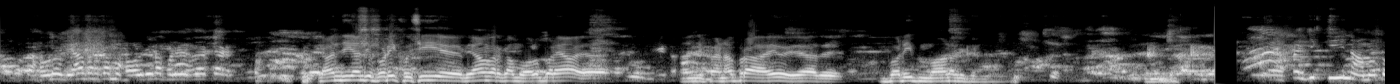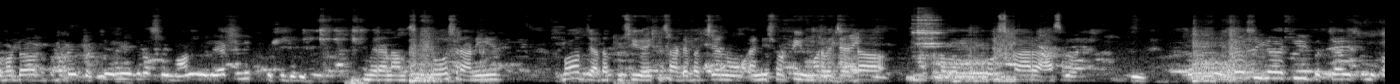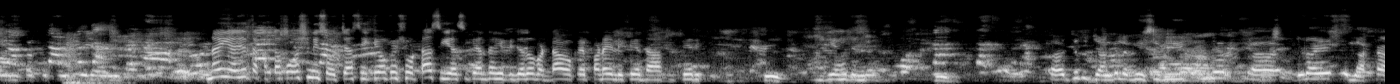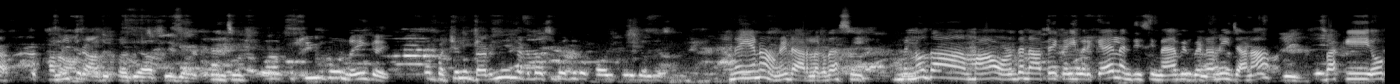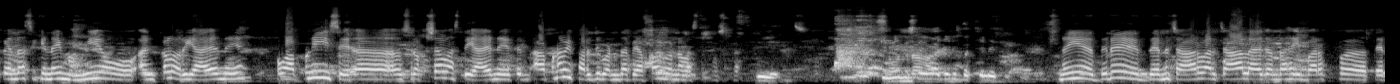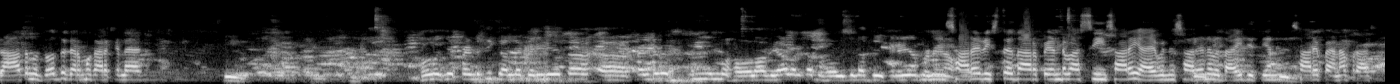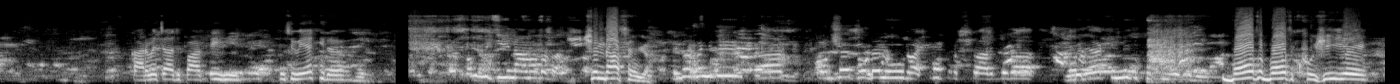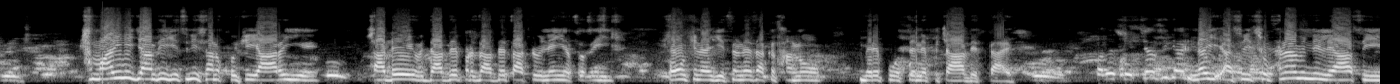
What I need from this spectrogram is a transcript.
ਹੁਣ ਵਿਆਹ ਵਰਗਾ ਮਾਹੌਲ ਬੜੀ ਖੁਸ਼ੀ ਹੈ ਵਿਆਹ ਵਰਗਾ ਮਾਹੌਲ ਬਣਿਆ ਹੋਇਆ। ਹੈ ਹਾਂਜੀ ਭੈਣਾ ਭਰਾ ਆਏ ਹੋਏ ਆ ਤੇ ਬੜੀ ਮਾਣ ਵਾਲੀ ਗੱਲ ਹੈ। ਕੀ ਨਾਮ ਮੇਰਾ ਨਾਮ ਸੰਤੋਸ਼ ਰਾਣੀ ਹੈ। ਬਹੁਤ ਜ਼ਿਆਦਾ ਖੁਸ਼ੀ ਹੋਈ ਕਿ ਸਾਡੇ ਬੱਚੇ ਨੂੰ ਇੰਨੀ ਛੋਟੀ ਉਮਰ ਵਿੱਚ ਐਡਾ ਮਤਲਬ ਪੁਰਸਕਾਰ ਹਾਸਲ ਹੋਇਆ। ਸੋਚਿਆ ਸੀਗਾ ਕਿ ਬੱਚਾ ਇਸ ਮੁਕਾਮ ਤੱਕ ਪਹੁੰਚੇਗਾ ਨਹੀਂ? ਅਜੇ ਤੱਕ ਤਾਂ ਕੁਛ ਨਹੀਂ ਸੋਚਿਆ ਸੀ ਕਿਉਂਕਿ ਛੋਟਾ ਸੀ ਅਸੀਂ ਕਹਿੰਦੇ ਸੀ ਵੀ ਜਦੋਂ ਵੱਡਾ ਹੋ ਕੇ ਪੜ੍ਹੇ ਲਿਖੇ ਦਾ ਫਿਰ ਇਹੋ ਜਿਹੇ ਜਦੋਂ ਜੰਗ ਲੱਗੀ ਸੀਗੀ ਜਿਹੜਾ ਇਹ ਇਲਾਕਾ ਉਹ ਖਾਲੀ ਕਰਾ ਦਿੱਤਾ ਗਿਆ ਸੀਗਾ ਹਾਂਜੀ। ਤੁਸੀਂ ਉਦੋਂ ਨਹੀਂ ਗਏ ਤਾਂ ਬੱਚੇ ਨੂੰ ਡਰ ਨਹੀਂ ਲੱਗਦਾ ਸੀਗਾ ਜਦੋਂ ਫੌਜ ਕੋਲ ਜਾਂਦੇ ਸੀ? ਨਹੀਂ ਇਹਨਾਂ ਨੂੰ ਨਹੀਂ ਡਰ ਲੱਗਦਾ ਸੀ। ਮੈਨੂੰ ਤਾਂ ਮਾਂ ਹੋਣ ਦੇ ਨਾਤੇ ਕਈ ਵਾਰ ਕਹਿ ਲੈਂਦੀ ਸੀ ਮੈਂ ਵੀ ਬੇਟਾ ਨਹੀਂ ਜਾਣਾ। ਬਾਕੀ ਉਹ ਕਹਿੰਦਾ ਸੀ ਕਿ ਨਹੀਂ ਮੰਮੀ ਉਹ ਅੰਕਲ ਹੋਰੀ ਆਏ ਨੇ ਉਹ ਆਪਣੀ ਸੇ- ਸੁਰੱਖਿਆ ਵਾਸਤੇ ਆਏ ਨੇ ਤੇ ਆਪਣਾ ਵੀ ਫਰਜ਼ ਬਣਦਾ ਪਿਆ ਆਪਾਂ ਵੀ ਉਹਨਾਂ ਵਾਸਤੇ ਕੁਛ ਕਰ ਕਿੰਨੀ ਕੁ ਸੇਵਾ ਜਿਹੜੀ ਬੱਚੇ ਨੇ ਕੀਤੀ? ਨਹੀਂ ਇਹ ਦਿਨੇ ਦਿਨ ਚਾਰ ਵਾਰ ਚਾਹ ਲੈ ਜਾਂਦਾ ਸੀ ਬਰਫ਼ ਤੇ ਰਾਤ ਨੂੰ ਦੁੱਧ ਗਰਮ ਕਰਕੇ ਲੈ ਜਾਂਦਾ ਹੁਣ ਜੇ ਪਿੰਡ ਦੀ ਗੱਲ ਕਰੀਏ ਤਾਂ ਅਹ ਪਿੰਡ ਵਿੱਚ ਕੀ ਮਾਹੌਲ ਆ? ਵਿਆਹ ਵਰਗਾ ਮਾਹੌਲ ਜਿਹੜਾ ਦੇਖ ਰਹੇ ਆ ਬਣਿਆ ਸਾਰੇ ਰਿਸ਼ਤੇਦਾਰ ਪਿੰਡ ਵਾਸੀ ਸਾਰੇ ਆਏ ਹੋਏ ਨੇ ਸਾਰਿਆਂ ਨੇ ਵਧਾਈ ਦਿੱਤੀਆਂ ਨੇ ਸਾਰੇ ਭੈਣਾਂ ਭਰਾ। ਘਰ ਵਿੱਚ ਅੱਜ ਪਾਰਟੀ ਹੀ ਤੁਸੀਂ ਵੇਖ ਹੀ ਰਹੇ ਹੋ। ਆਪਣੀ ਕੀ ਨਾਮ ਆ ਤੁਹਾਡਾ? ਸ਼ਿੰਦਾ ਸਿੰਘ। ਸਿੰਦਰ ਸਿੰਘ ਜੀ ਅਹ ਉੱਥੇ ਤੁਹਾਡੇ ਨੂੰ ਰਾਸ਼ਟਰੀ ਪੁਰਸਕਾਰ ਜਿਹੜਾ ਮਿਲਿਆ ਕਿੰਨੀ ਕੁ ਖੁਸ਼ੀ ਹੋਈ ਬਹੁਤ ਬਹੁਤ ਖੁਸ਼ੀ ਹੈ ਸਮਾਈ ਨਹੀਂ ਜਾਂਦੀ ਜਿਤਨੀ ਸਾਨੂੰ ਖੁਸ਼ੀ ਆ ਰਹੀ ਹੈ ਸਾਡੇ ਦਾਦੇ ਪੜਦਾਦੇ ਤੱਕ ਵੀ ਨਹੀਂ ਅਸੀਂ ਪਹੁੰਚਣਾ ਜਿਤਨੇ ਤੱਕ ਸਾਨੂੰ ਮੇਰੇ ਪੋਤੇ ਨੇ ਪਹੁੰਚਾ ਦਿੱਤਾ ਹੈ ਕਦੇ ਸੋਚਿਆ ਸੀਗਾ ਕਿ ਨਹੀਂ ਅਸੀਂ ਸੁਪਨਾ ਵੀ ਨਹੀਂ ਲਿਆ ਸੀ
